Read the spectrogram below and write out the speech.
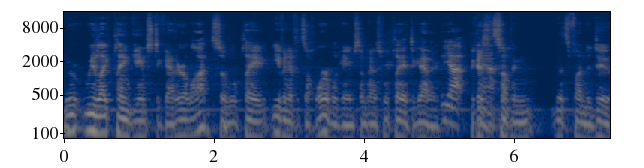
we, we like playing games together a lot. So we'll play even if it's a horrible game. Sometimes we'll play it together yeah. because yeah. it's something that's fun to do,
